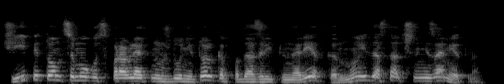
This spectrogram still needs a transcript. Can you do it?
чьи питомцы могут справлять нужду не только подозрительно редко, но и достаточно незаметно.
